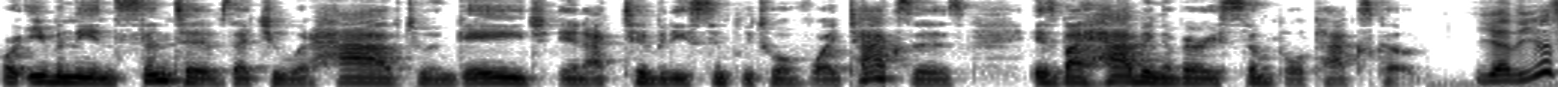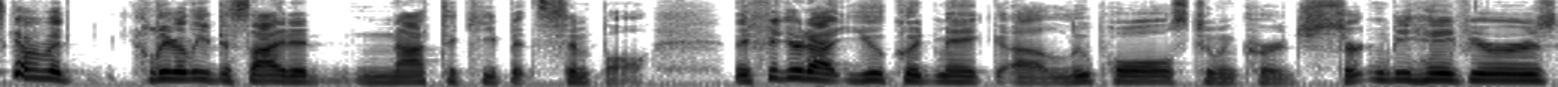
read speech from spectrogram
or even the incentives that you would have to engage in activities simply to avoid taxes is by having a very simple tax code. Yeah, the US government clearly decided not to keep it simple. They figured out you could make uh, loopholes to encourage certain behaviors.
